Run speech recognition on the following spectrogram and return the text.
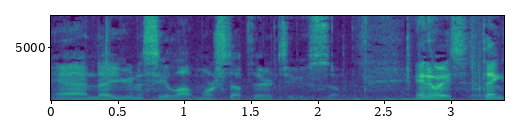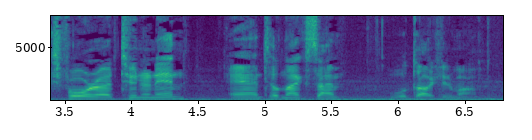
and uh, you're going to see a lot more stuff there too. So, anyways, thanks for uh, tuning in. And until next time, we'll talk to you tomorrow.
